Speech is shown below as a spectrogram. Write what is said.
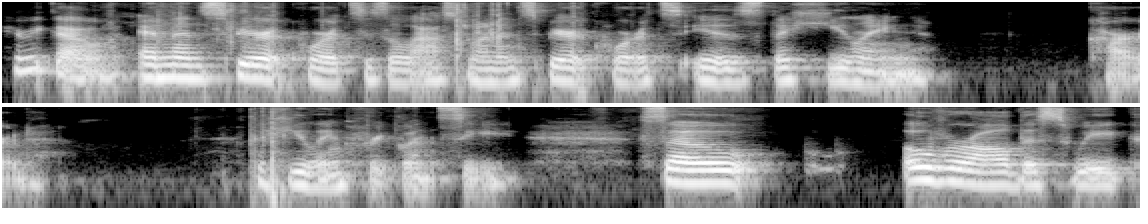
here we go. And then Spirit Quartz is the last one. And Spirit Quartz is the healing card, the healing frequency. So overall this week,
